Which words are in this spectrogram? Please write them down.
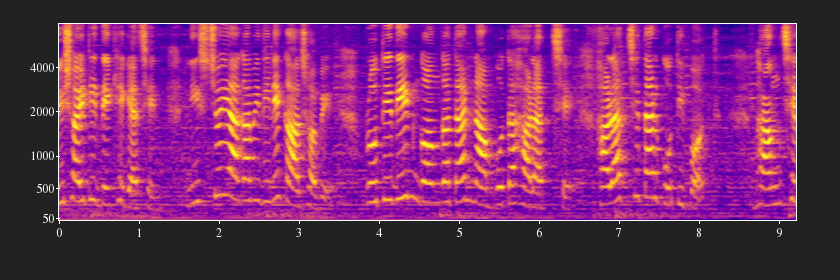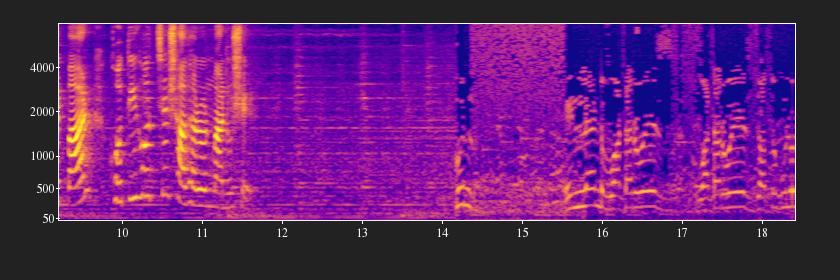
বিষয়টি দেখে গেছেন। নিশ্চয়ই আগামী দিনে কাজ হবে। প্রতিদিন গঙ্গা তার নাব্যতা হারাচ্ছে। হারাচ্ছে তার গতিপথ। ভাঙছে পার, ক্ষতি হচ্ছে সাধারণ মানুষের। ইনল্যান্ড ওয়াটারওয়েজ ওয়াটারওয়েজ যতগুলো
